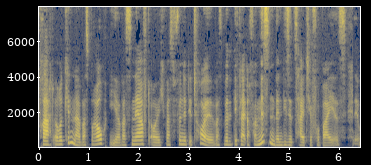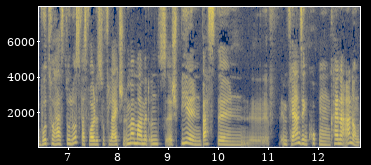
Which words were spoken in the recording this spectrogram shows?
Fragt eure Kinder, was braucht ihr? Was nervt euch? Was findet ihr toll? Was würdet ihr vielleicht auch vermissen, wenn diese Zeit hier vorbei ist? Wozu hast du Lust? Was wolltest du vielleicht schon immer mal mit uns äh, spielen, basteln, äh, im Fernsehen gucken? Keine Ahnung.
